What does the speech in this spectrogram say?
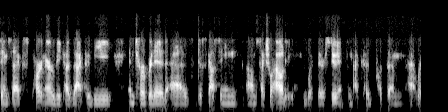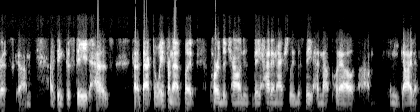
same-sex partner because that could be interpreted as discussing um, sexuality with their students, and that could put them at risk. Um, I think the state has kind of backed away from that, but part of the challenge is they hadn't actually, the state had not put out um, any guidance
